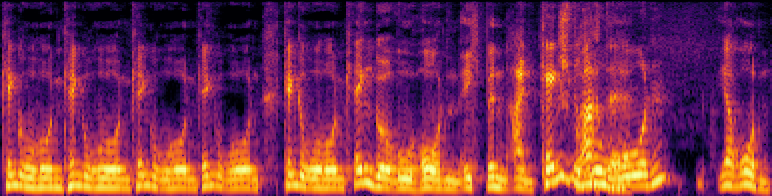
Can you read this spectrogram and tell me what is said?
Känguruhoden, Känguruhoden, Känguruhoden, Känguruhoden, Känguruhoden, Känguruhoden. Ich bin ein. Känguru-Hoden? Ja, roden.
